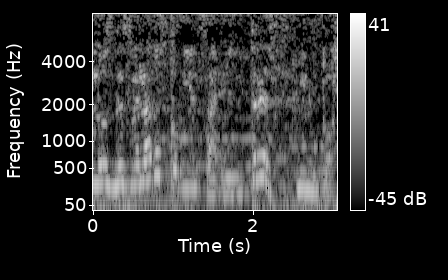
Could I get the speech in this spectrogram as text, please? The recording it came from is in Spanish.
Los desvelados comienza en 3 minutos.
